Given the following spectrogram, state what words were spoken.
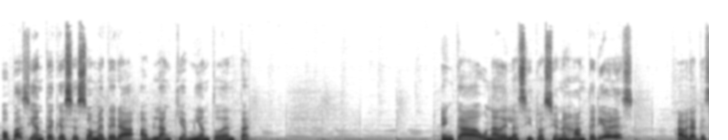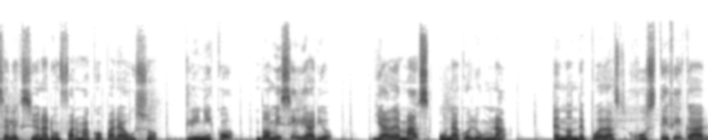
o paciente que se someterá a blanqueamiento dental. En cada una de las situaciones anteriores, habrá que seleccionar un fármaco para uso clínico, domiciliario y además una columna en donde puedas justificar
